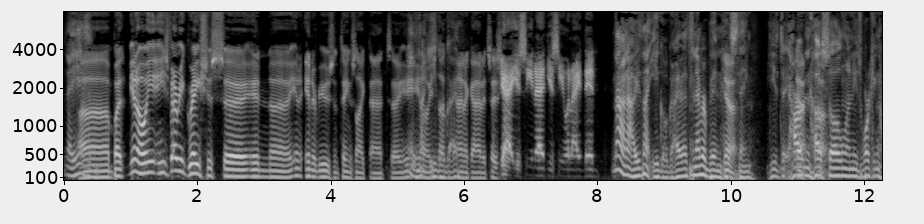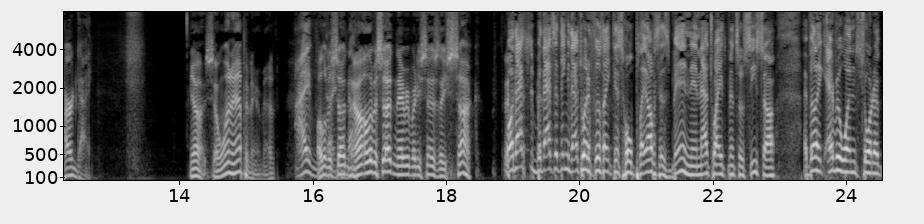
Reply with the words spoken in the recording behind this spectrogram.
No, Uh, but you know, he, he's very gracious uh, in, uh, in interviews and things like that. Uh, he- he's you know, not he's not the guy. kind of guy that says, "Yeah, you see that? You see what I did?" no, no, he's not ego guy. That's never been Yeah. his thing. He's the hard and Yeah, uh, hustle, and he's working hard guy. Yeah. So what happened there, man? I All of a sudden, all of a sudden, everybody says they suck. well, that's but that's the thing. That's what it feels like this whole playoffs has been, and that's why it's been so seesaw. I feel like everyone sort of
